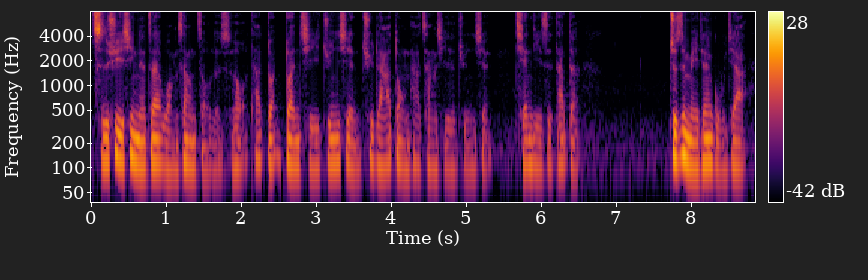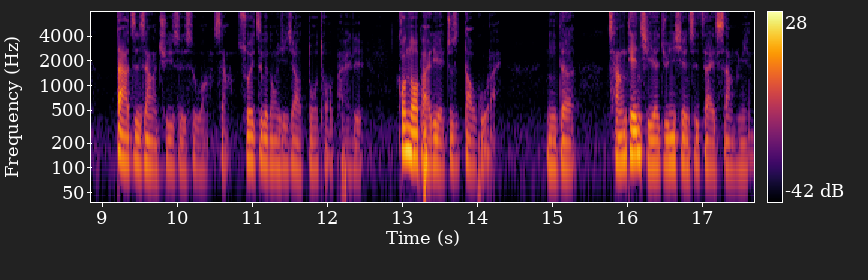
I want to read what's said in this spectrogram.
持续性的在往上走的时候，它短短期均线去拉动它长期的均线，前提是它的就是每天的股价大致上的趋势是往上，所以这个东西叫多头排列。空头排列就是倒过来，你的长天期的均线是在上面，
